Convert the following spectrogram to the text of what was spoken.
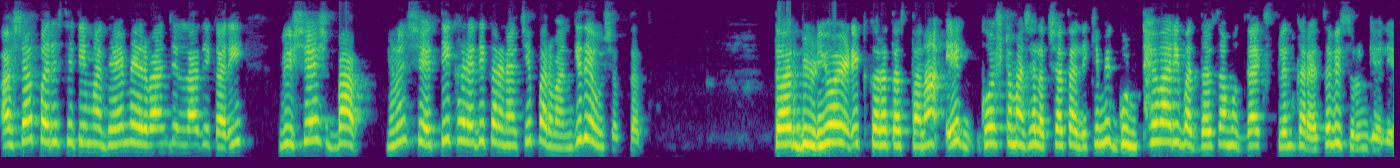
अशा परिस्थितीमध्ये मेहरबान जिल्हाधिकारी विशेष बाब म्हणून शेती खरेदी करण्याची परवानगी देऊ शकतात. तर व्हिडिओ एडिट करत असताना एक गोष्ट माझ्या लक्षात आली की मी गुंठेवारी बद्दलचा मुद्दा एक्सप्लेन करायचं विसरून गेले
